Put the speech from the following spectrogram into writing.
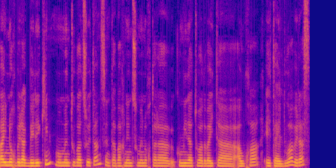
bai norberak berekin, momentu batzuetan, zenta barnen zumen hortara kombinatua da baita auja eta heldua, beraz,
